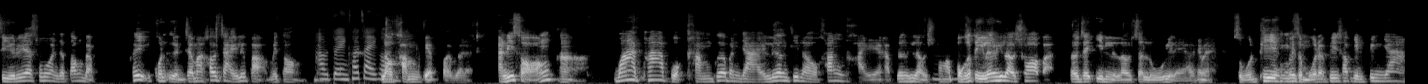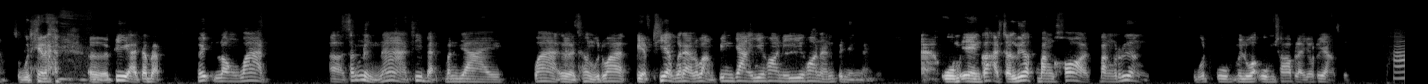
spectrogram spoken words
ซีเรียสว่ามันจะต้องแบบเฮ้ยคนอื่นจะมาเข้าใจหรือเปล่าไม่ต้อง เอาตัวเองเข้าใจก่อนเราทำเก็บไว้ไว้แล้วอันที่สองอ่าวาดภาพบวกคำเพื่อบรรยายเรื่องที่เราคลั่งไคล้อะครับเรื่องที่เราชอบปกติเรื่องที่เราชอบอะเราจะอินหรือเราจะรู้อยู่แล้วใช่ไหมสมมติพี่ไม่สมมติอะพี่ชอบกินปิ้งย่างสมมติเนี่ยนะเออพี่อาจจะแบบเฮ้ยลองวาดเอ่อสักหนึ่งหน้าที่แบบบรรยาย ว่าเออถ้าสมมติว่าเปรียบเทียบก็ได้ระหว่างปิ้งย่างยี่ห้อนี้ยี่ห้อนั้นเป็นยังไงอ่าอูมเองก็อาจจะเลือกบางข้อบางเรื่องสมมติอูมไม่รู้ว่าอูมชอบอะไรยกตัวอย่างสิถ้า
